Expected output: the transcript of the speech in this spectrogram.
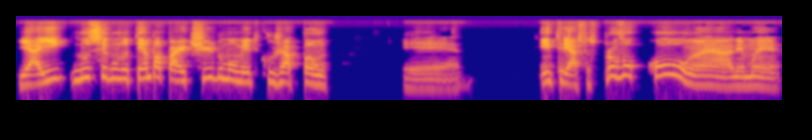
E aí no segundo tempo, a partir do momento que o Japão é, entre aspas provocou né, a Alemanha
